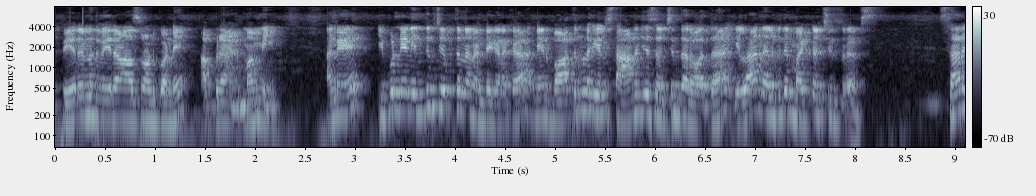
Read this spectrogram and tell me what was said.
పేరు అనేది వేరే అవసరం అనుకోండి ఆ బ్రాండ్ మమ్మీ అంటే ఇప్పుడు నేను ఎందుకు చెప్తున్నానంటే కనుక నేను బాత్రూంలోకి వెళ్ళి స్నానం చేసి వచ్చిన తర్వాత ఇలా నిలిపితే మట్టి వచ్చింది ఫ్రెండ్స్ సార్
